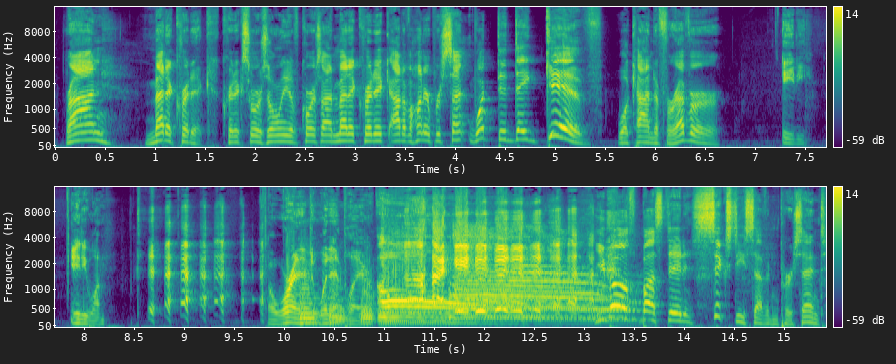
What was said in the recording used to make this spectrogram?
Ron, Metacritic. Critic scores only, of course, on Metacritic. Out of 100%, what did they give Wakanda Forever? Eighty. Eighty-one. oh, we're in it to win it, player. Oh, You both busted 67%.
